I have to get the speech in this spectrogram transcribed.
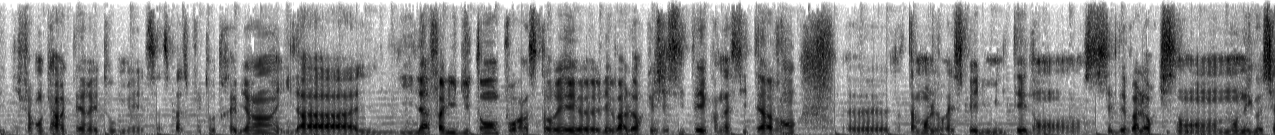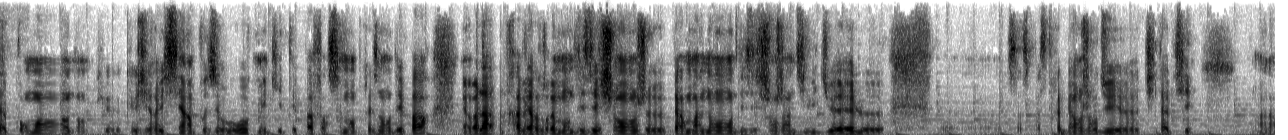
des différents caractères et tout, mais ça se passe plutôt très bien. Il a, il a fallu du temps pour instaurer les valeurs que j'ai citées, qu'on a citées avant, notamment le respect et l'humilité. Dans c'est des valeurs qui sont non négociables pour moi, donc que j'ai réussi à imposer au groupe, mais qui pas forcément présent au départ. Mais voilà, à travers vraiment des échanges euh, permanents, des échanges individuels, euh, euh, ça se passe très bien aujourd'hui, petit à petit. Voilà.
